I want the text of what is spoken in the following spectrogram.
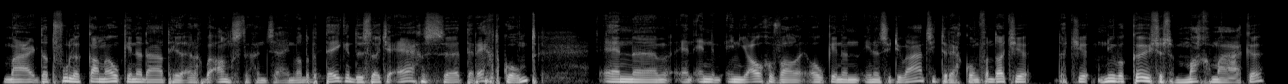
Maar dat voelen kan ook inderdaad heel erg beangstigend zijn. Want dat betekent dus dat je ergens uh, terechtkomt En, ehm, en, en in jouw geval ook in een, in een situatie terechtkomt van dat je, dat je nieuwe keuzes mag maken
